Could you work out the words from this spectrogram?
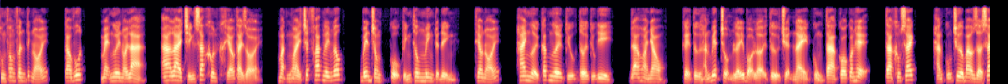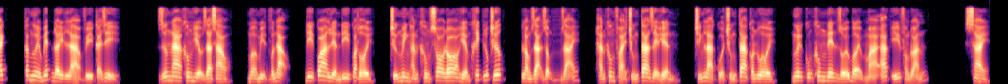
Hùng phong phân tích nói, cao vút, mẹ ngươi nói là, a lai chính xác khôn khéo tài giỏi, mặt ngoài chất phác lên ngốc, bên trong cổ kính thông minh tuyệt đỉnh. Theo nói, hai người các ngươi cứu tới cứu đi, đã hòa nhau, kể từ hắn biết trộm lấy bỏ lợi từ chuyện này cùng ta có quan hệ, ta không sách, hắn cũng chưa bao giờ sách, các ngươi biết đây là vì cái gì? Dương na không hiểu ra sao mờ mịt vấn đạo, đi qua liền đi qua thôi, chứng minh hắn không so đo hiểm khích lúc trước, lòng dạ rộng rãi, hắn không phải chúng ta dễ hiền chính là của chúng ta con nuôi, ngươi cũng không nên dối bởi mà ác ý phỏng đoán. Sai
